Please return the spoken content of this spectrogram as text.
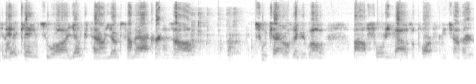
And it came to uh, Youngstown. Youngstown, Akron is uh, two towns, maybe about uh, 40 miles apart from each other.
